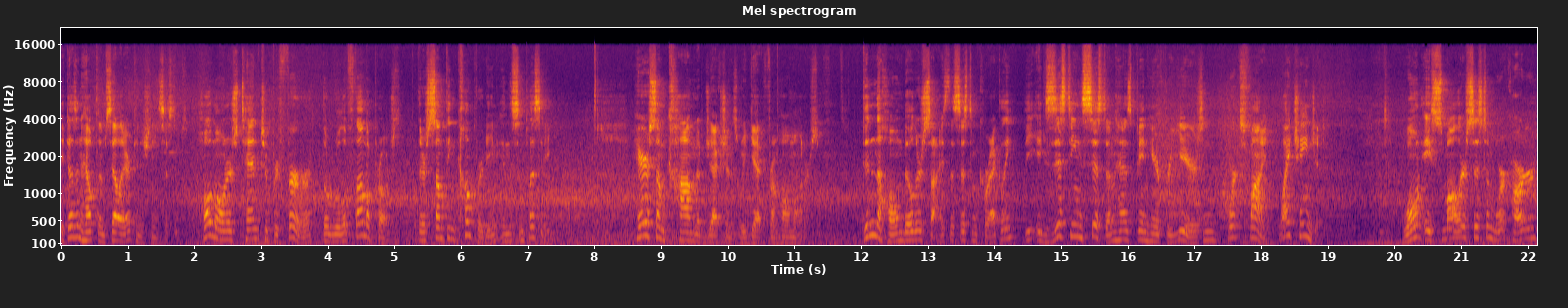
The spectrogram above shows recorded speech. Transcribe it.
it doesn't help them sell air conditioning systems. Homeowners tend to prefer the rule of thumb approach. There's something comforting in the simplicity. Here are some common objections we get from homeowners. Didn't the home builder size the system correctly? The existing system has been here for years and works fine. Why change it? Won't a smaller system work harder?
